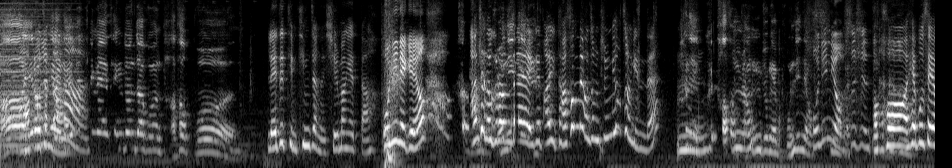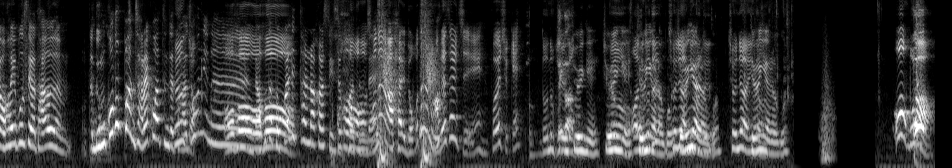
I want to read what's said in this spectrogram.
아 이렇게 잠깐만. 레드팀의 생존자분 다섯 분. 레드팀 팀장은 실망했다. 본인에게요? 한테도 그런데 본인이- 이게 아니 다섯 명은 좀 충격적인데? 아니 음. 그 다섯 명 중에 본인이 없. 본인이 없으신. 어허 해보세요 해보세요 다음. 눈꽃 오빠는 잘할 것 같은데 그러니까. 다주 언니는 어허, 나보다 더 어허. 빨리 탈락할 수 있을 것 어, 같은데. 아이, 너보다는 오래 살지. 보여줄게. 너는 내가- 보이나? 조용히 해, 조용히 해, 어, 조용히 아니거든? 하라고, 전혀 조용히 아니거든. 하라고, 전혀 아니다. 조용히 하라고. 어 뭐야?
